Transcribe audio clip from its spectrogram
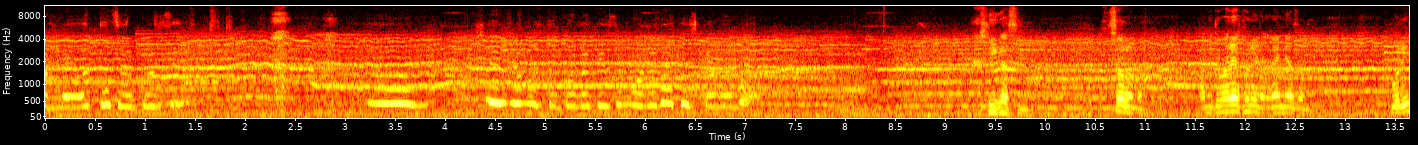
অন্যায় অত্যাচার করছি। সেই সমস্ত কিছু না ঠিক আছে চলো না আমি তোমার এখনই ঢাকায় নিয়ে যাব। করি?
